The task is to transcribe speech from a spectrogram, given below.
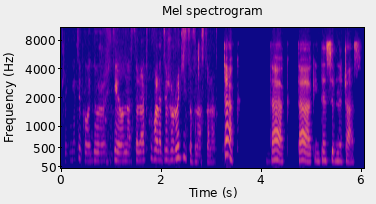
Czyli nie tylko dużo się dzieje u nastolatków, ale też u rodziców nastolatków. Tak, tak, tak, intensywny czas.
